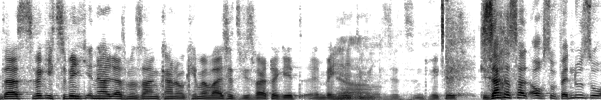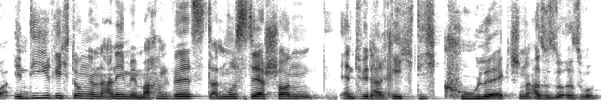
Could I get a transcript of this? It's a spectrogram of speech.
da ist wirklich zu wenig Inhalt, dass man sagen kann, okay, man weiß jetzt, wie es weitergeht, in welche ja. Richtung sich das jetzt entwickelt. Die Sache ist halt auch so, wenn du so in die Richtung ein Anime machen willst, dann muss der schon entweder richtig coole Action, also so, so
